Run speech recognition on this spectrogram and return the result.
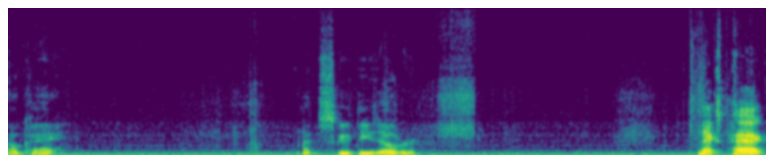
Okay. Let's scoot these over. Next pack.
